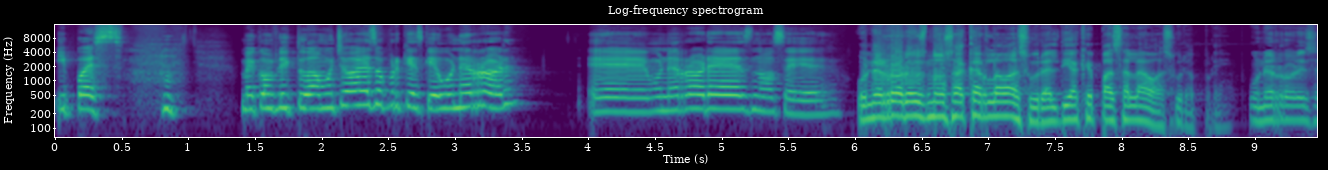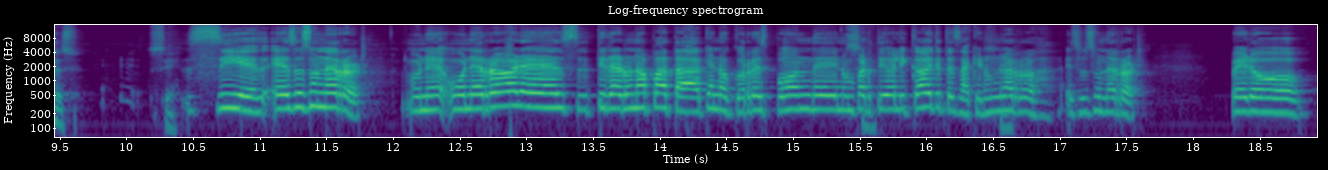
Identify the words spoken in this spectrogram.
Y pues me conflictúa mucho eso porque es que un error, eh, un error es, no sé... Un error es no sacar la basura el día que pasa la basura, por ahí. Un error es eso. Sí, sí eso es un error. Un, un, error es tirar una patada que no corresponde en un partido delicado y que te saquen una roja. Eso es un error. Pero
